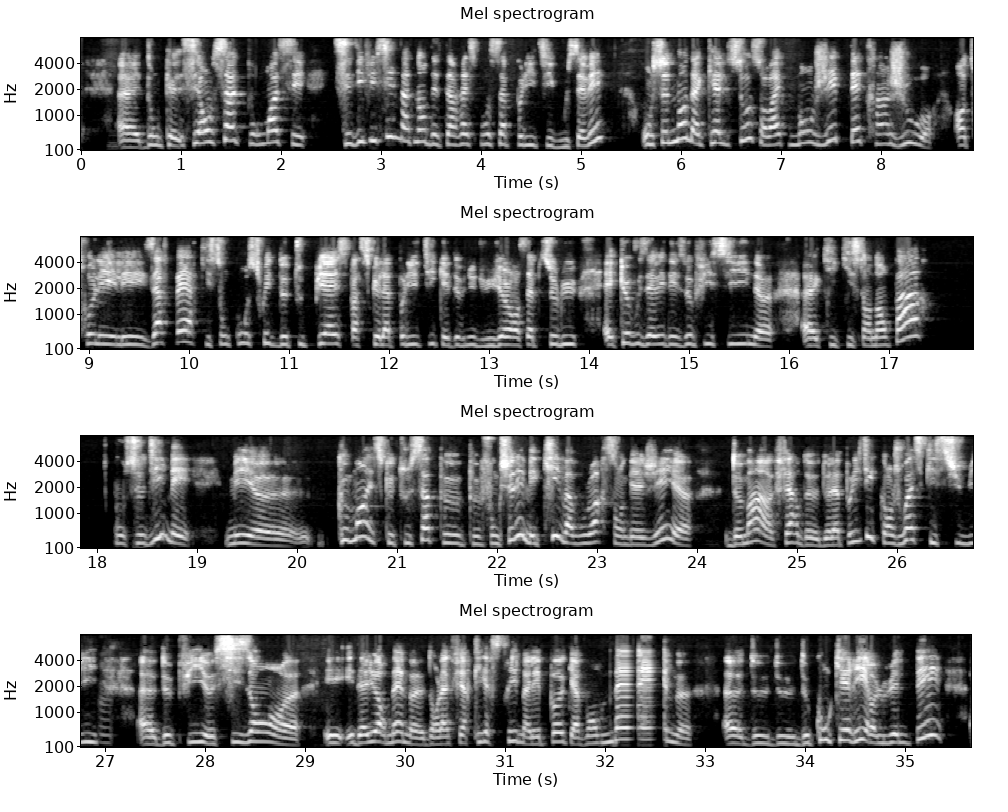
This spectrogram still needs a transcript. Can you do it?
donc, c'est en ça que pour moi, c'est c'est difficile maintenant d'être un responsable politique, vous savez. On se demande à quelle sauce on va être mangé peut-être un jour entre les, affaires qui sont construites de toutes pièces parce que la politique est devenue d'une violence absolue et que vous avez des officines euh, qui, s'en emparent on se dit, mais, mais euh, comment est-ce que tout ça peut, fonctionner? Mais qui va vouloir s'engager euh, demain à faire de, la politique? Quand je vois ce qu'il subit euh, depuis six ans, et, d'ailleurs même dans l'affaire Clearstream à l'époque, avant même euh, de, conquérir l'UMP,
